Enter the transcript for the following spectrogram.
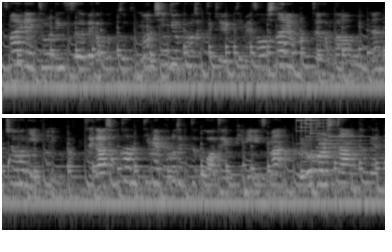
스마일게이트 홀딩스 메가포트 부문 신규 프로젝트 기획팀에서 시나리오 파트 담당하고 있는 최원희 인턴입니다. 제가 속한 팀의 프로젝트도 아직 비밀이지만 글로벌 시장 타겟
